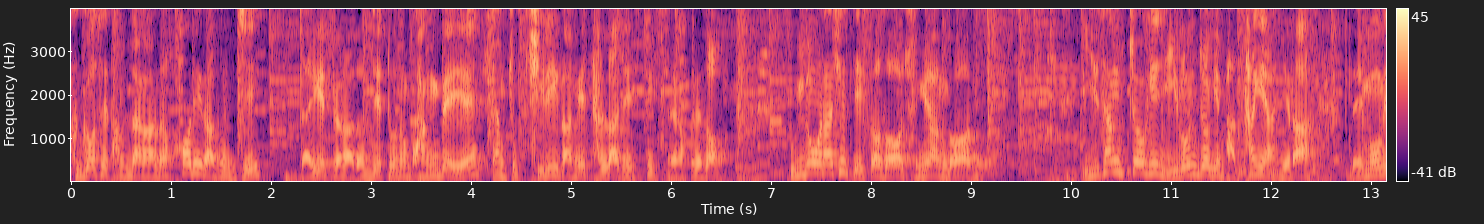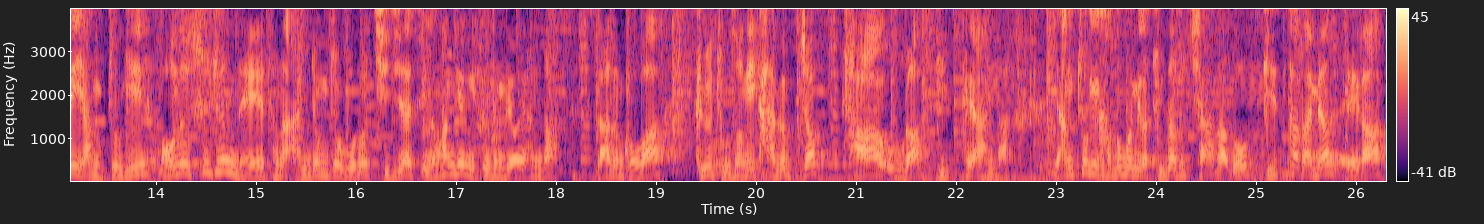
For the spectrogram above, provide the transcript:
그것을 담당하는 허리라든지 날개뼈라든지 또는 광배의 양쪽 길이감이 달라질 수 있어요. 그래서 운동을 하실 때 있어서 중요한 건 이상적인 이론적인 바탕이 아니라 내 몸의 양쪽이 어느 수준 내에서는 안정적으로 지지할 수 있는 환경이 조성되어야 한다라는 거와 그 조성이 가급적 좌우가 비슷해야 한다. 양쪽의 가동 범위가 둘 다 좋지 않아도 비슷하다면 내가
